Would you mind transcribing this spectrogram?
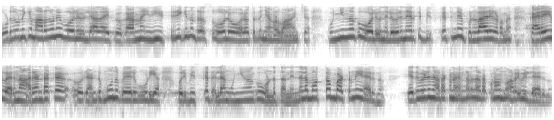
ഉടുതുണിക്ക് മറുതുണി പോലും ഇല്ലാതായിപ്പോയി കാരണം ഇനി ഇട്ടിരിക്കുന്ന ഡ്രസ്സ് പോലും ഓരോരുത്തരും ഞങ്ങൾ വാങ്ങിച്ച കുഞ്ഞുങ്ങൾക്ക് പോലും ഒന്നുമില്ല ഒരു നേരത്തെ ബിസ്ക്കറ്റിന് പിള്ളേർ കിടന്ന് കരയുമായിരുന്നു. അരണ്ടൊക്കെ ഒരു രണ്ട് മൂന്ന് പേര് കൂടിയ ഒരു ബിസ്ക്കറ്റ് എല്ലാം കുഞ്ഞുങ്ങൾക്ക് കൊണ്ടു തന്നു ഇന്നലെ മൊത്തം പട്ടിണിയായിരുന്നു. എതുവഴി നടക്കണോ എങ്ങനെ നടക്കണമെന്നും അറിവില്ലായിരുന്നു.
